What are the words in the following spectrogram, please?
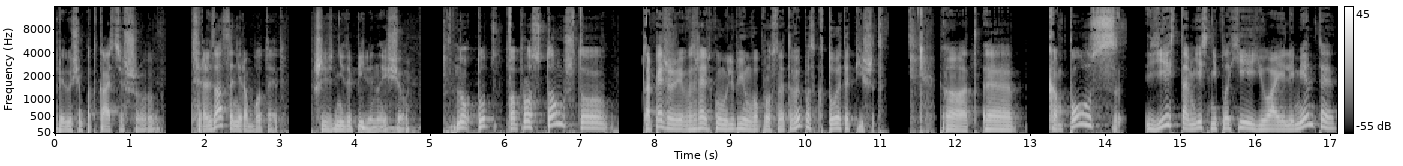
предыдущем подкасте, что реализация не работает, что не допилено еще. Ну, тут вопрос в том, что, опять же, возвращаясь к моему любимому вопросу на этот выпуск, кто это пишет. Вот. Э, Compose есть, там есть неплохие UI-элементы,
